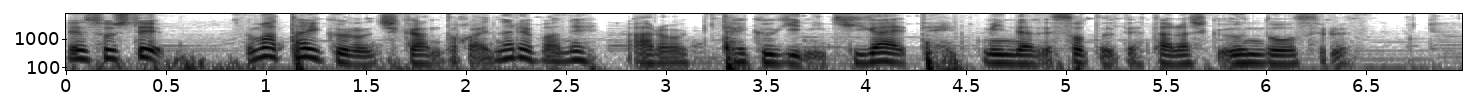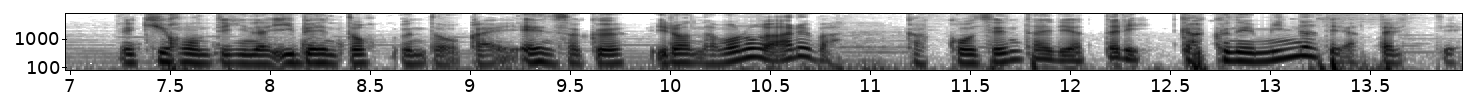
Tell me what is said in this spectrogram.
えそしてまあ体育の時間とかになればねあの体育着に着替えてみんなで外で楽しく運動する基本的なイベント運動会遠足いろんなものがあれば学校全体でやったり学年みんなでやったりって、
